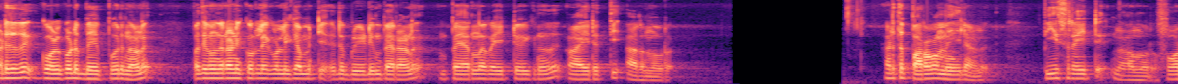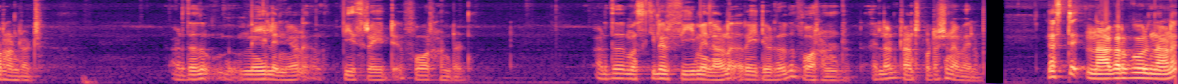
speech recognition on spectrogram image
അടുത്തത് കോഴിക്കോട് ബേപ്പൂരിൽ നിന്നാണ്. പതിമൂന്നര മണിക്കൂറിലേക്ക് വിളിക്കാൻ പറ്റിയ ഒരു ബ്രീഡിംഗ് പെയറാണ്. പെയറിന് റേറ്റ് ചോദിക്കുന്നത് ആയിരത്തി അറുന്നൂറ് അടുത്ത പറവ മെയിലാണ്. പീസ് റേറ്റ് നാനൂറ് ഫോർ ഹൺഡ്രഡ് അടുത്തത് മെയിൽ തന്നെയാണ്. പീസ് റേറ്റ് ഫോർ ഹൺഡ്രഡ് അടുത്തത് മസ്കിലർ ഫീമെയിലാണ് റേറ്റ് വരുന്നത് ഫോർ ഹൺഡ്രഡ് എല്ലാം ട്രാൻസ്പോർട്ടേഷൻ അവൈലബിൾ നെക്സ്റ്റ് നാഗർകോവിൽ നിന്നാണ്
